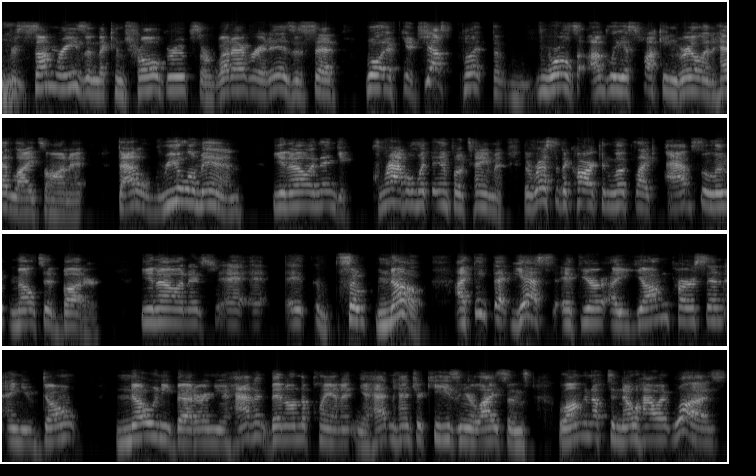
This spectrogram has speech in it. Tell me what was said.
for hmm. some reason the control groups or whatever it is has said well if you just put the world's ugliest fucking grill and headlights on it that'll reel them in you know and then you grab them with the infotainment. The rest of the car can look like absolute melted butter you know and it's eh, eh, so no i think that yes if you're a young person and you don't know any better and you haven't been on the planet and you hadn't had your keys and your license long enough to know how it was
